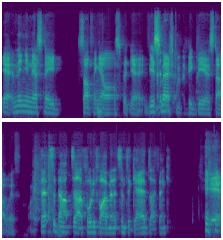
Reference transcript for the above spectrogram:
yeah, and then you just need something else. But yeah, if you're smashed with a big beer to start with, like, That's about uh, 45 minutes into Gabs, I think. Yeah,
